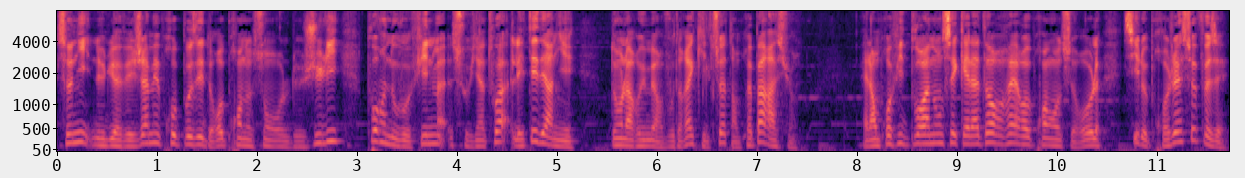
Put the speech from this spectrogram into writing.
Sony ne lui avait jamais proposé de reprendre son rôle de Julie pour un nouveau film, souviens-toi, l'été dernier, dont la rumeur voudrait qu'il soit en préparation. Elle en profite pour annoncer qu'elle adorerait reprendre ce rôle si le projet se faisait.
